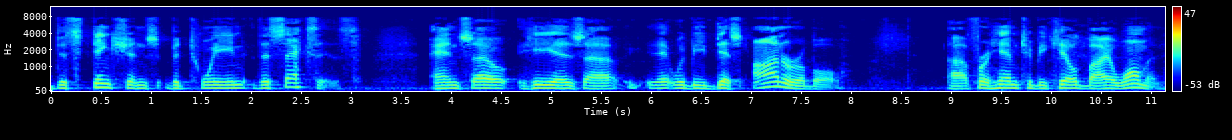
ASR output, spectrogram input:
distinctions between the sexes. And so he is, uh, it would be dishonorable uh, for him to be killed by a woman.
